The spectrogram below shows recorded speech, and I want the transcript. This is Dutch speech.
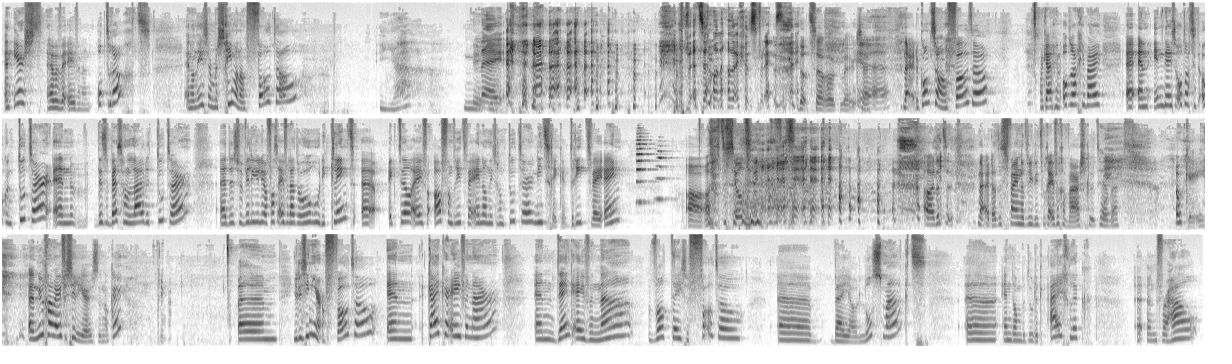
En eerst hebben we even een opdracht. En dan is er misschien wel een foto. Ja? Nee. Nee. dat zou een ander gesprek zijn. Dat zou ook leuk zijn. Ja. Nou, er komt zo een foto. Dan krijg je een opdrachtje bij. En in deze opdracht zit ook een toeter. En dit is best een luide toeter. Uh, dus we willen jullie alvast even laten horen hoe die klinkt. Uh, ik tel even af van 3, 2, 1. Dan is er een toeter. Niet schrikken. 3, 2, 1. Oh, dat is heel oh, dat, nou, dat is fijn dat jullie het toch even gewaarschuwd hebben. Oké. En nu gaan we even serieus doen, oké? Prima. Um, jullie zien hier een foto en kijk er even naar. En denk even na wat deze foto uh, bij jou losmaakt. Uh, en dan bedoel ik eigenlijk uh, een verhaal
